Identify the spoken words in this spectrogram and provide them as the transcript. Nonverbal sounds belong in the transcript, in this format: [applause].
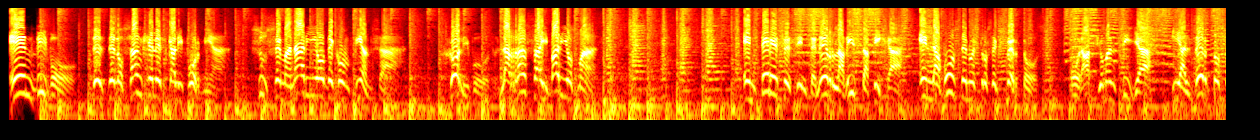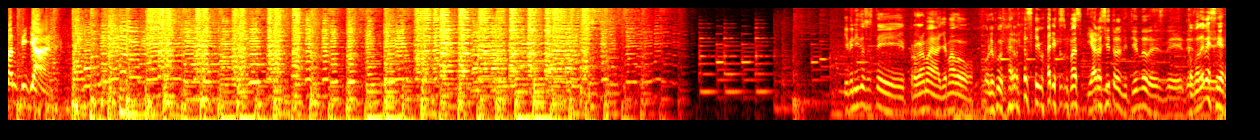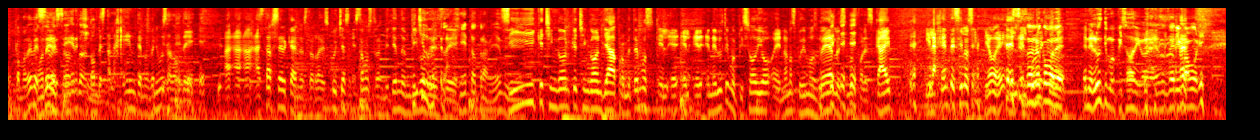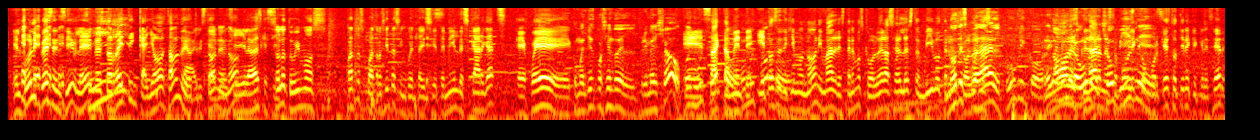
En vivo, desde Los Ángeles, California, su semanario de confianza. Hollywood, La Raza y varios más. Entérese sin tener la vista fija en la voz de nuestros expertos, Horacio Mancilla y Alberto Santillán. Bienvenidos a este programa llamado Hollywood [laughs] Raza y varios más. Y ahora sí transmitiendo desde... desde- Como debe ser. Como debe Como ser. debe ser, ¿no? ching. donde está la gente. Nos venimos a donde... A, a- a estar cerca de nuestra radio escuchas. Estamos transmitiendo en vivo desde... la jeta otra vez. Sí, qué chingón, qué chingón. Ya prometemos, el- el- el- en el último episodio eh, no nos pudimos ver, lo hicimos por Skype y la gente sí lo sintió, ¿eh? [laughs] el sonó público- como de en el último episodio de su serie [laughs] favorita. El público es sensible, ¿eh? Sí. Nuestro rating cayó. Estamos medio tristones, ¿no? sí, la verdad es que sí. Solo tuvimos, ¿cuántos? 457 mil descargas. Que fue eh, como el 10% del primer show. Fue muy poco, Exactamente. y entonces dijimos, no, ni madres, tenemos que volver a hacerle esto en vivo. No Tenemos que descuidar al público. Regla no descuidar a nuestro público porque esto tiene que crecer.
